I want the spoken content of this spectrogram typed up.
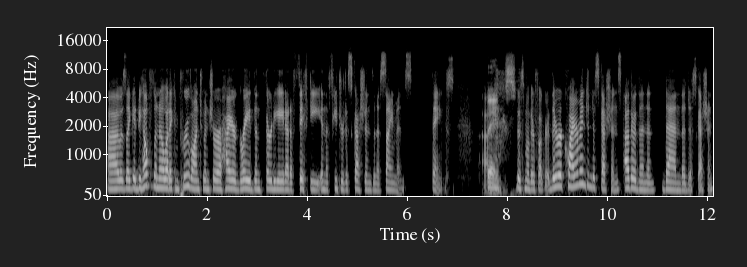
I was like, it'd be helpful to know what I can prove on to ensure a higher grade than 38 out of 50 in the future discussions and assignments. Thanks. Uh, Thanks. this motherfucker. The requirement in discussions, other than than the discussion,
